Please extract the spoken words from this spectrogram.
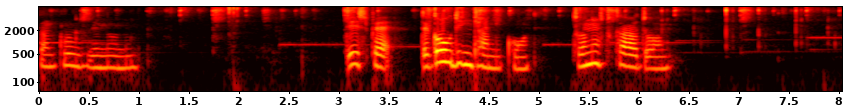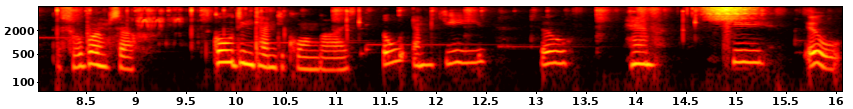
Can't close in on him. This pet, the golden candy corn. Turn his cloud on. That's all by himself. The golden candy corn, guys. OMG. Oh, him. G. Ew.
